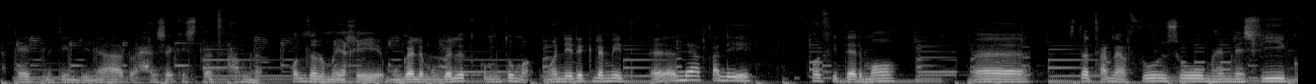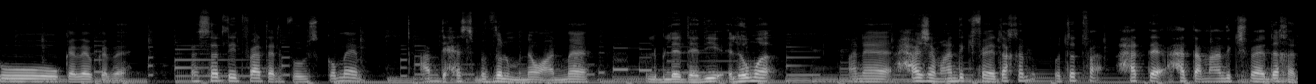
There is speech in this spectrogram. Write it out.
حكاية 200 دينار وحاجة كاش تفهمنا. قلت لهم يا أخي مقالة مقالتكم انتوما وأني ريكلاميت. لا. قال لي فورفي تيرمون آه فلوس ومهمناش فيك وكذا وكذا. بس لي دفعت الفلوس. كمان عبد يحس بالظلم نوعا ما في البلاد هذه اللي هما أنا حاجة ما عندك فيها دخل وتدفع حتى حتى ما عندكش فيها دخل.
